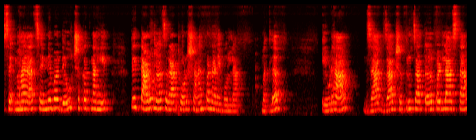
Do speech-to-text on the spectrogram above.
सै, महाराज सैन्यबळ देऊच शकत नाहीत. ते ताडूनच राठोड शहाणपणाने बोलला. मतलब? एवढा जाग जाग शत्रूचा तळ पडला असता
